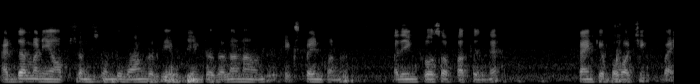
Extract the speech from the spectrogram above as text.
அட் த மணி ஆப்ஷன்ஸ் வந்து வாங்குறது எப்படின்றதெல்லாம் நான் வந்து எக்ஸ்பிளைன் பண்ணுவேன். அதையும் க்ளோஸாக பார்த்துங்க. தேங்க்யூ ஃபார் வாட்சிங் பை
